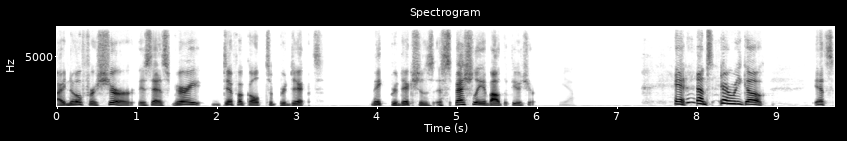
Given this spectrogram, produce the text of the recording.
I know for sure is that it's very difficult to predict, make predictions, especially about the future. Yeah. And there we go. It's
